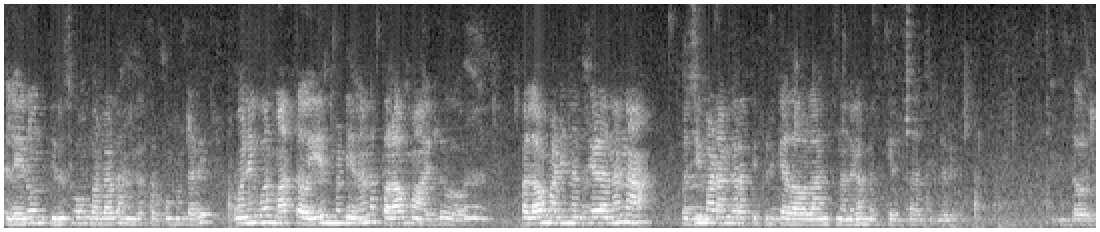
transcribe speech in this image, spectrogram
ಅಲ್ಲೇನೋ ಒಂದು ತಿನ್ಸ್ಕೊಂಡ್ ಬರ್ಲಾರ್ದ ಹಂಗ ಕರ್ಕೊಂಡ್ ಬಂದಾರಿ. ಮನೆಗೆ ಬಂದು ಮತ್ತ ಏನು ಮಾಡಿ ನಾನು ಪಲಾವ್ ಮಾ ಇದು ಪಲಾವ್ ಮಾಡಿನ ಅಂತ ಹೇಳನ ಬಜ್ಜಿ ಮಾಡಂಗಾರ ತಿಪ್ಪಿರಿಕೆ ಅದಾವಲ್ಲ ಅಂತ ನನಗೆ ಮತ್ತೆ ಕೆಲಸ ಹಚ್ಚಿದ್ರಿ. ಇದ್ದವ್ರು.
